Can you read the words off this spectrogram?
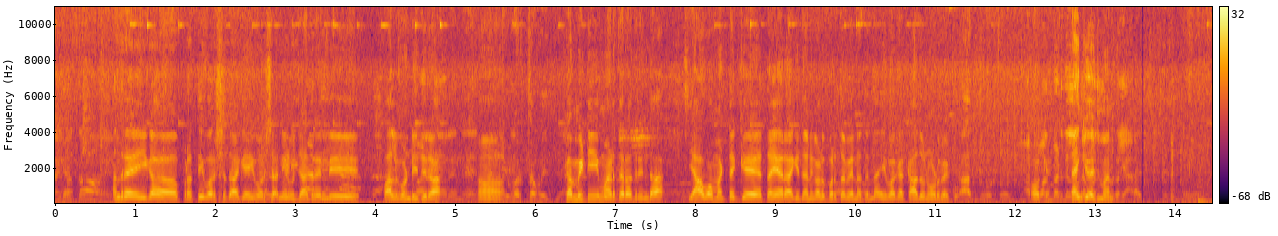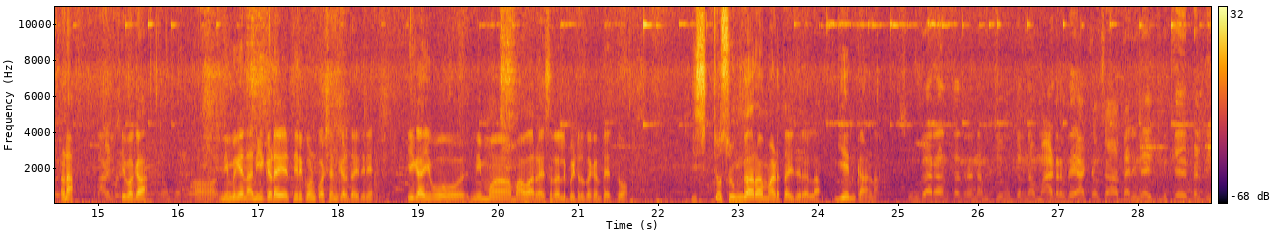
ಓಕೆ. ಅಂದರೆ ಈಗ ಪ್ರತಿ ವರ್ಷದಾಗೆ ಈ ವರ್ಷ ನೀವು ಜಾತ್ರೆಯಲ್ಲಿ ಪಾಲ್ಗೊಂಡಿದ್ದೀರಾ? ವರ್ಷ ಹೋಯ್ತೀವಿ. ಕಮಿಟಿ ಮಾಡ್ತಾ ಇರೋದ್ರಿಂದ ಯಾವ ಮಟ್ಟಕ್ಕೆ ತಯಾರಾಗಿ ದನಗಳು ಬರ್ತವೆ ಅನ್ನೋದನ್ನ ಇವಾಗ ಕಾದು ನೋಡಬೇಕು. ಓಕೆ ಥ್ಯಾಂಕ್ ಯು ಯಜಮಾನ್ರೆ. ಅಣ್ಣ, ಇವಾಗ ನಿಮಗೆ ನಾನು ಈ ಕಡೆ ತಿರ್ಕೊಂಡು ಕ್ವಶನ್ ಕೇಳ್ತಾ ಇದ್ದೀನಿ. ಈಗ ಇವು ನಿಮ್ಮ ಮಾವಾರ ಹೆಸರಲ್ಲಿ ಬಿಟ್ಟಿರ್ತಕ್ಕಂಥ ಇತ್ತು ಇಷ್ಟು ಶೃಂಗಾರ ಮಾಡ್ತಾ ಇದ್ದೀರಲ್ಲ, ಏನು ಕಾರಣ? ಶೃಂಗಾರ ಅಂತಂದರೆ ನಮ್ಮ ಜೀವನದಲ್ಲಿ ನಾವು ಮಾಡಿರೋದೇ ಆ ಕೆಲಸ. ದನಿನ ಇದ್ದಕ್ಕೆ ಬೆಳೆದು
